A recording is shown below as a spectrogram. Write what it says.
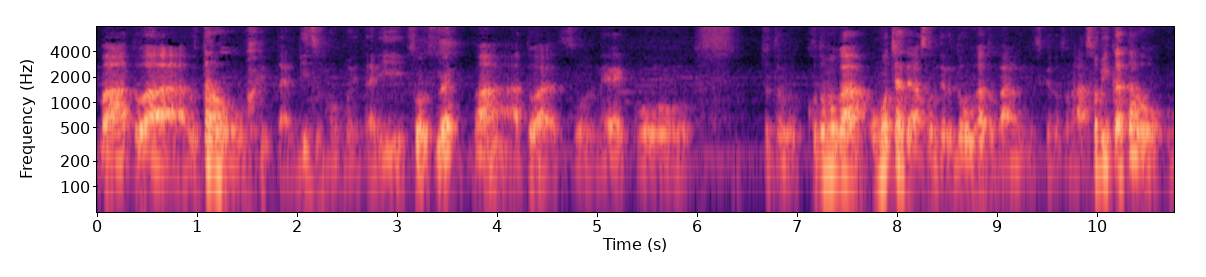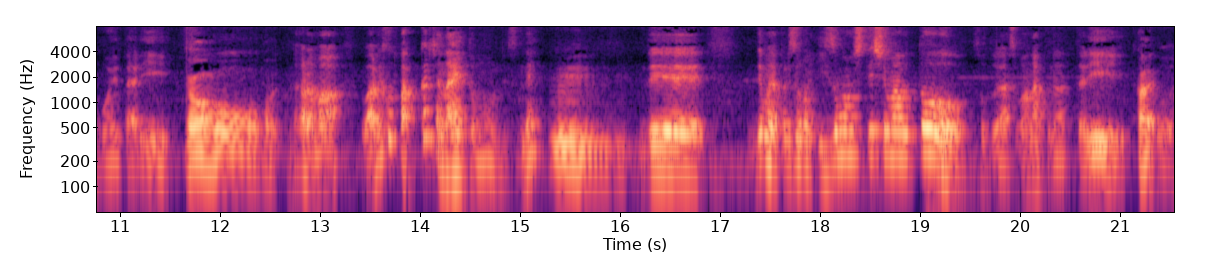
まあ、あとは歌を覚えたりリズムを覚えたり、そうですね。まあ、あとはそうねこうちょっと子供がおもちゃで遊んでる動画とかあるんですけどその遊び方を覚えたり。ああはい。だからまあ悪いことばっかりじゃないと思うんですね。うん。ででもやっぱりその依存してしまうと外で遊ばなくなったり、はい。こ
